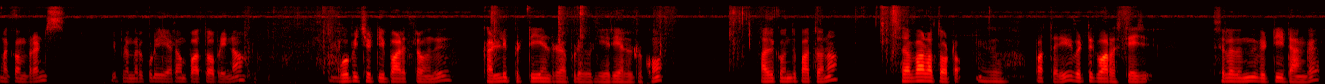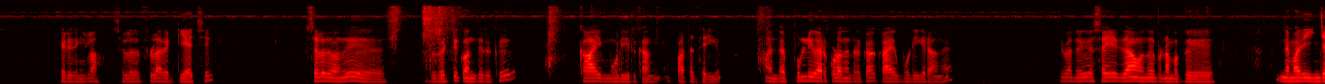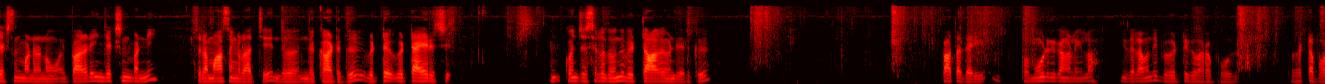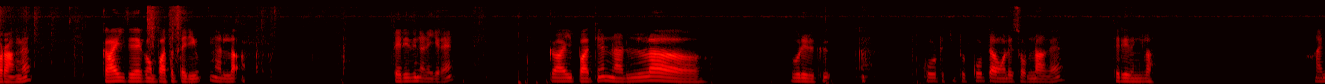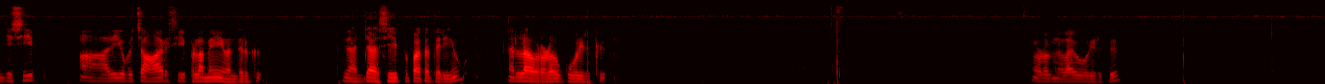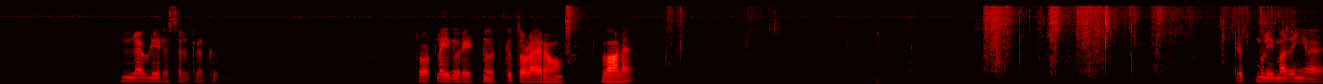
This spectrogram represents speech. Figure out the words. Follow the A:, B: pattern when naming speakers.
A: வணக்கம் ஃப்ரெண்ட்ஸ் இப்போ நம்ம இருக்கக்கூடிய இடம் பார்த்தோம் அப்படின்னா கோபிச்செட்டி பாலத்தில் வந்து கள்ளிப்பட்டி என்ற அப்படி ஒரு ஏரியாவில் இருக்கும். அதுக்கு வந்து பார்த்தோன்னா செவ்வாழை தோட்டம். இது பார்த்தறி வெட்டுக்கு வர ஸ்டேஜ் சிலது வந்து வெட்டிட்டாங்க. தெரியுதுங்களா? சிலது ஃபுல்லாக வெட்டியாச்சு. சிலது வந்து இப்போ வெட்டுக்கு வந்திருக்கு. காய் மூடி இருக்காங்க பார்த்தா தெரியும். அந்த புள்ளி வரக்கூடாதுன்றக்கா காய் மூடிக்கிறாங்க. இப்போ அந்த விவசாயி தான் வந்து இப்போ நமக்கு இந்த மாதிரி இன்ஜெக்ஷன் பண்ணணும். இப்போ ஆல்ரெடி இன்ஜெக்ஷன் பண்ணி சில மாதங்கள் ஆச்சு இந்த இந்த காட்டுக்கு. வெட்டு வெட்டாயிருச்சு. கொஞ்சம் சிலது வந்து வெட்டு ஆக வேண்டியிருக்கு. பார்த்தா தெரியும். இப்போ மூடி இருக்காங்க இல்லைங்களா? இதெல்லாம் வந்து இப்போ வெட்டுக்கு வரப்போகுது. இப்போ வெட்ட போகிறாங்க காய் தேக்கம் பார்த்தா தெரியும். நல்லா தெரியுதுன்னு நினைக்கிறேன். காய் பார்த்தீங்கன்னா நல்லா ஊடி இருக்குது கூட்டு இப்போ கூட்டு அவங்களே சொன்னாங்க. தெரியுதுங்களா? அஞ்சு சீப் அதிகபட்சம் ஆறு சீப் எல்லாமே வந்திருக்கு. இது அஞ்சாறு சீப்பு பார்த்தா தெரியும். நல்லா ஓரளவுக்கு ஓடிருக்கு ஓரளவுக்கு நல்லாவே ஓடிருக்கு நல்லா நல்லபடியே ரிசல்ட் இருக்கு. டோட்டலாக இது ஒரு எட்நூறு டு தொள்ளாயிரம் வாழை. ட்ரிப் மூலியமாக தான் இங்கே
